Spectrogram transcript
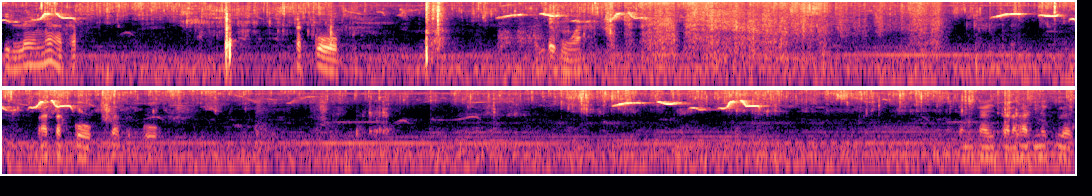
กลินแรงมากครับ ตะโกบผมเตะหัวปลาตะโกบปลาตะโกบ กันไกรสารพัดนึกเลย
